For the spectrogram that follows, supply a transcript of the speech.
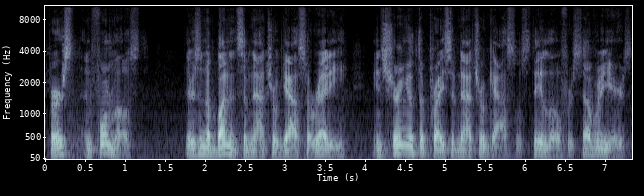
First and foremost, there's an abundance of natural gas already, ensuring that the price of natural gas will stay low for several years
